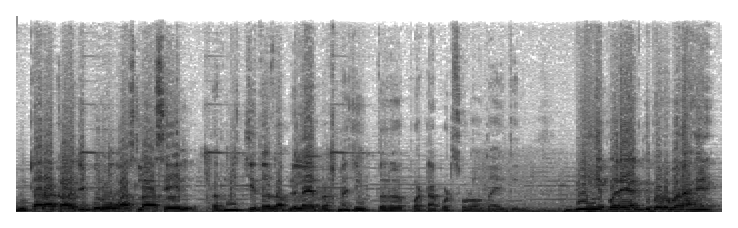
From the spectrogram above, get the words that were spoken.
उतारा काळजीपूर्वक वाचला असेल तर निश्चितच आपल्याला या प्रश्नाची उत्तरं पटापट सोडवता येतील. बी हे पर्याय अगदी बरोबर आहे.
